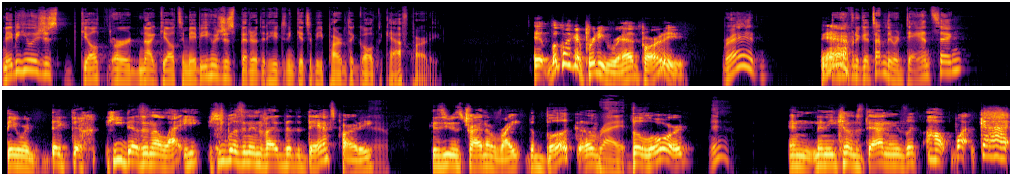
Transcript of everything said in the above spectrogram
maybe he was just guilt or not guilty. Maybe he was just bitter that he didn't get to be part of the golden calf party. It looked like a pretty rad party. Right? They were Yeah, having a good time. They were dancing. they were. Like the, he doesn't allow. He he wasn't invited to the dance party Yeah. because he was trying to write the book of Right. the Lord. Yeah. And then he comes down and he's like, "Oh, what, God,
